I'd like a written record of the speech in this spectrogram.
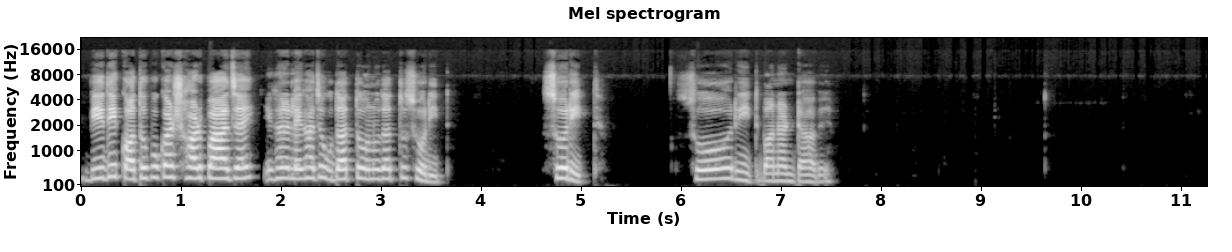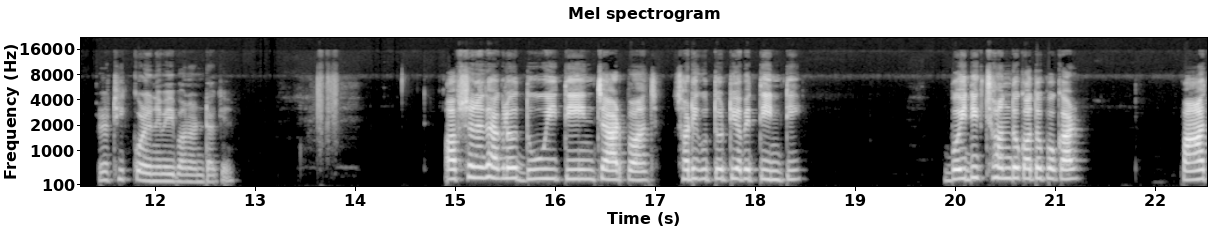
বেদে কত প্রকার স্বর পাওয়া যায়? এখানে লেখা আছে উদাত্ত, অনুদাত্ত, সরিত। সরিত। সরিত বানানটা হবে। এটা ঠিক করে নেবে এই বানানটাকে। অপশানে থাকল দুই, তিন, চার, পাঁচ। সঠিক উত্তরটি হবে তিনটি। বৈদিক ছন্দ কত প্রকার? পাঁচ,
